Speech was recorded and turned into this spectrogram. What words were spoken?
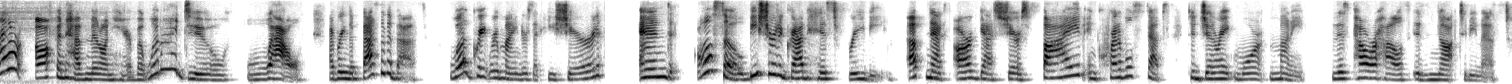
I don't often have men on here, but when I do, wow, I bring the best of the best. What great reminders that he shared. And also be sure to grab his freebie. Up next, our guest shares five incredible steps to generate more money. This powerhouse is not to be missed.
